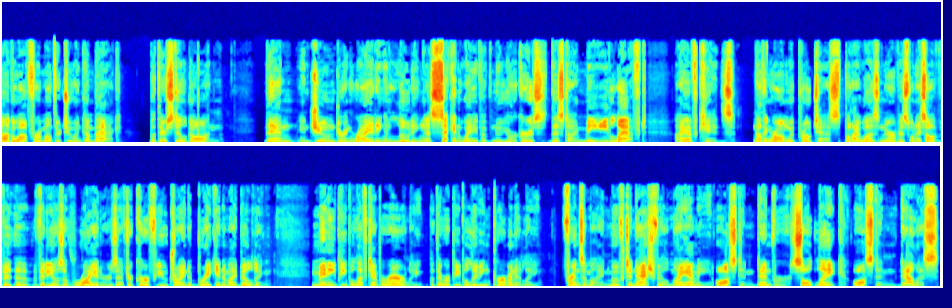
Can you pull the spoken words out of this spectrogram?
I'll go out for a month or two and come back. But they're still gone. Then, in June, during rioting and looting, a second wave of New Yorkers, this time me, left. I have kids. Nothing wrong with protests, but I was nervous when I saw vi- uh, videos of rioters after curfew trying to break into my building. Many people left temporarily, but there were people leaving permanently. Friends of mine moved to Nashville, Miami, Austin, Denver, Salt Lake, Austin, Dallas.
